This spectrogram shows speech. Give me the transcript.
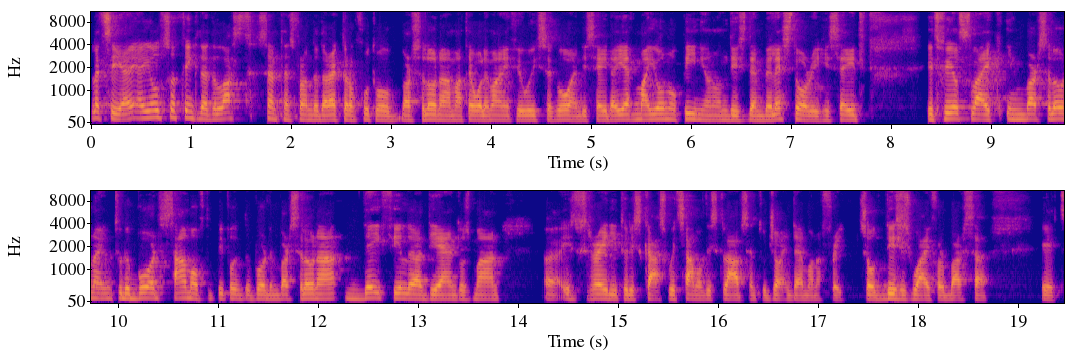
let's see. I, I, also think that the last sentence from the director of football Barcelona, Mateu Alemany, a few weeks ago, and he said, "I have my own opinion on this Dembele story." He said, "It feels like in Barcelona, into the board, some of the people in the board in Barcelona, they feel that at the end, Ousmane uh, is ready to discuss with some of these clubs and to join them on a free. So this is why for Barca." it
